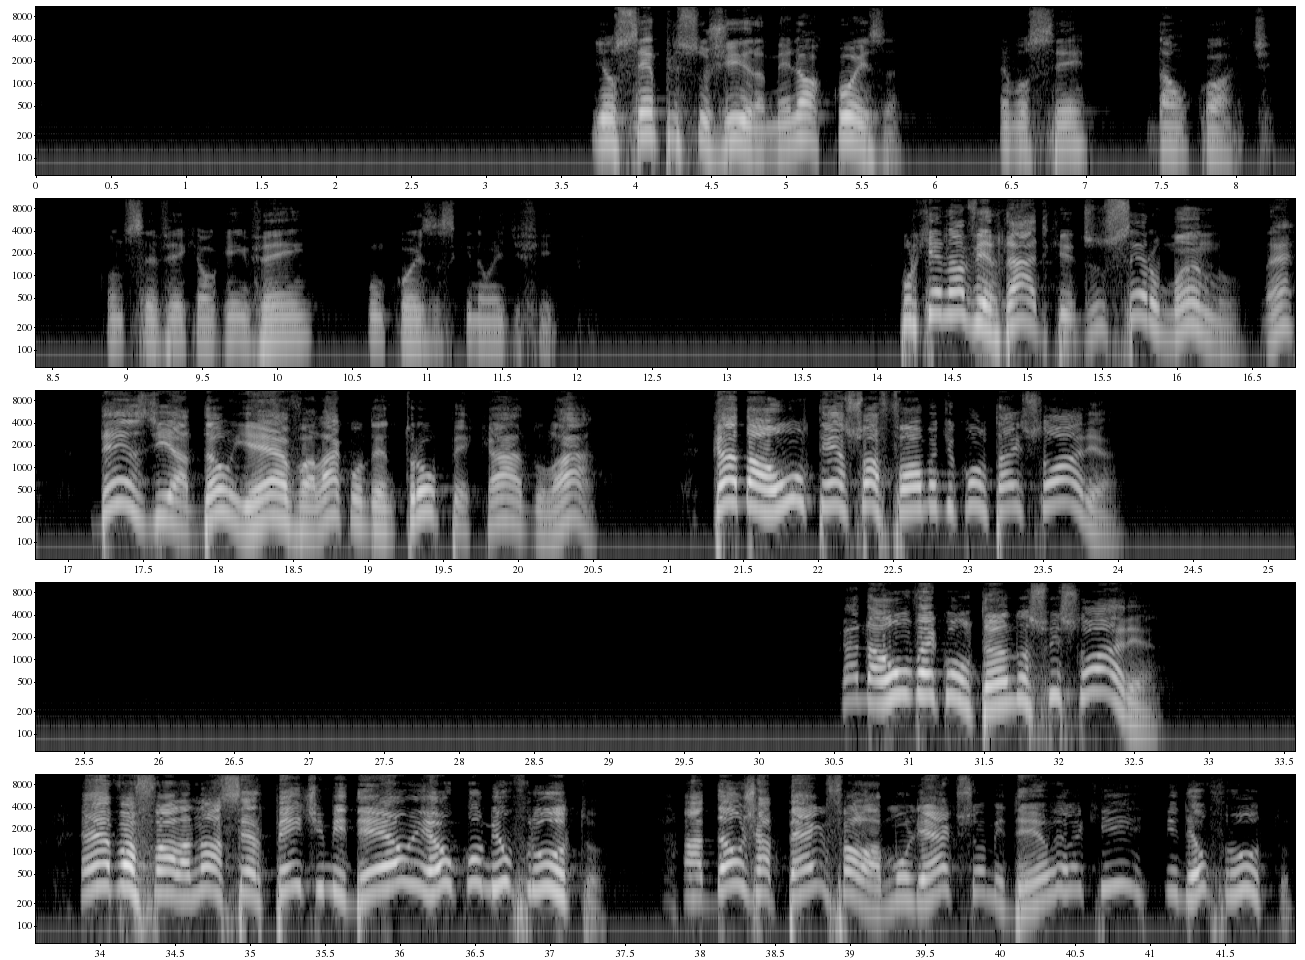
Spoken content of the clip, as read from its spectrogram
E eu sempre sugiro, a melhor coisa é você dar um corte. Quando você vê que alguém vem com coisas que não edificam. Porque, na verdade, queridos, o ser humano, né, desde Adão e Eva, lá quando entrou o pecado lá, cada um tem a sua forma de contar a história. Cada um vai contando a sua história. Eva fala: Não, a serpente me deu e eu comi o fruto. Adão já pega e fala: mulher que o senhor me deu, ela que me deu o fruto.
